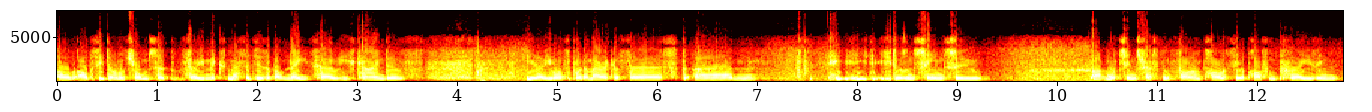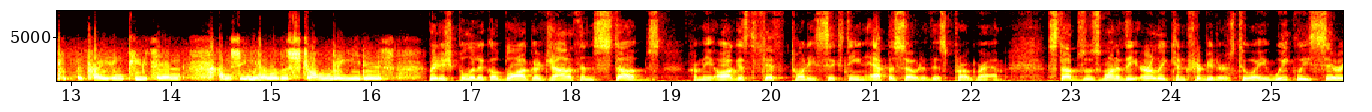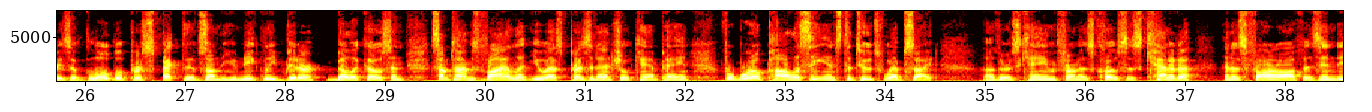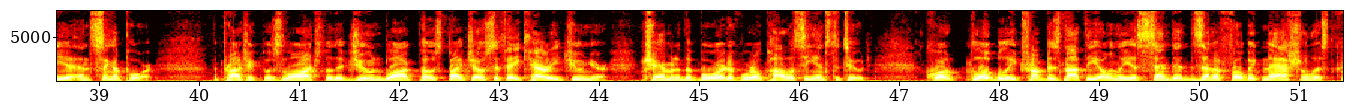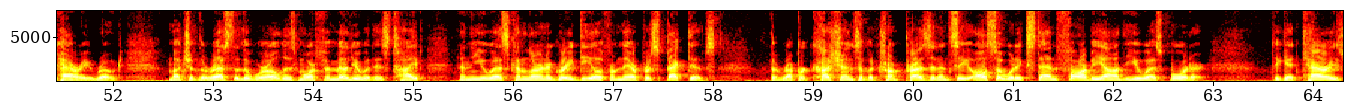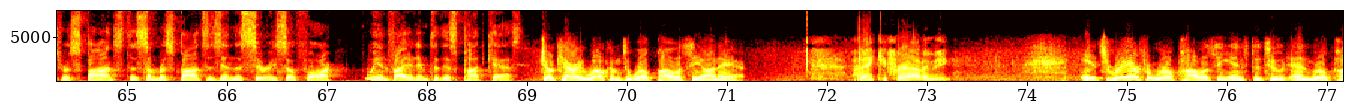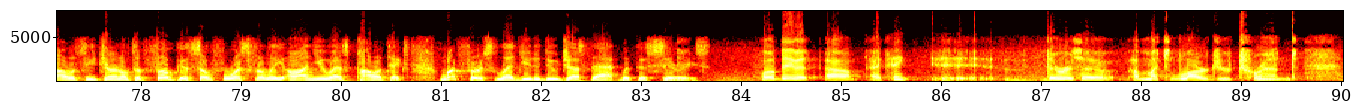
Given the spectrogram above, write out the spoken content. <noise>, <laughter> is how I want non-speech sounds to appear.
obviously Donald Trump said very mixed messages about NATO. He's kind of, you know, he wants to put America first. Um, he, he, he doesn't seem to have much interest in foreign policy apart from praising praising Putin and you know other strong leaders. British political blogger Jonathan Stubbs from the August 5, 2016 episode of this program. Stubbs was one of the early contributors to a weekly series of global perspectives on the uniquely bitter, bellicose, and sometimes violent U.S. presidential campaign for World Policy Institute's website. Others came from as close as Canada and as far off as India and Singapore. The project was launched with a June blog post by Joseph A. Cari Jr., chairman of the board of World Policy Institute. Quote, globally, Trump is not the only ascendant xenophobic nationalist, Cari wrote. Much of the rest of the world is more familiar with his type, and the U.S. can learn a great deal from their perspectives. The repercussions of a Trump presidency also would extend far beyond the U.S. border. To get Cari's response to some responses in the series so far, we invited him to this podcast. Joe Cari, welcome to World Policy on Air. Thank you for having me. It's rare for World Policy Institute and World Policy Journal to focus so forcefully on U.S. politics. What first led you to do just that with this series? Well, David, uh, I think uh, there is a, a, much larger trend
